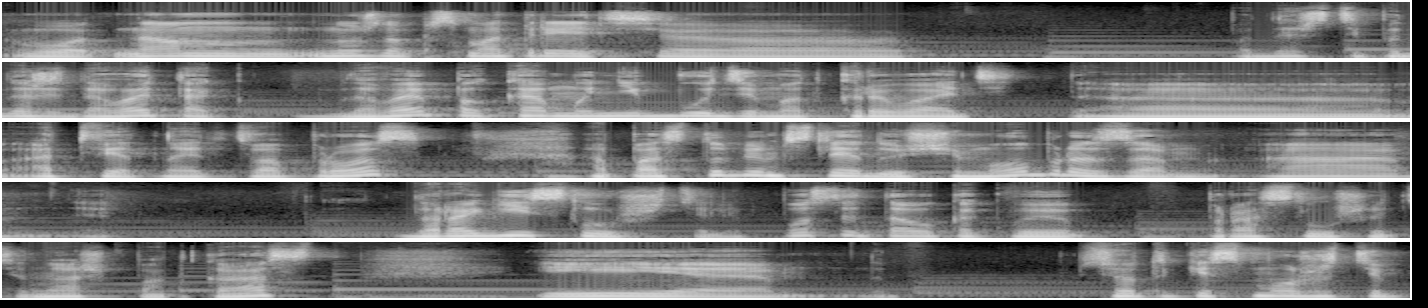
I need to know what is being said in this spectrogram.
Вот, нам нужно посмотреть... Э... Подожди, подожди, давай так, давай пока мы не будем открывать э, ответ на этот вопрос, а поступим следующим образом. А, дорогие слушатели, после того, как вы прослушаете наш подкаст и все-таки сможете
